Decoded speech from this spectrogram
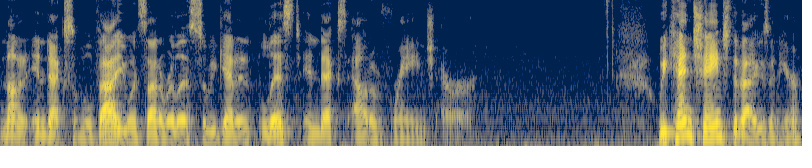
not an indexable value inside of our list. So we get a list index out of range error. We can change the values in here.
